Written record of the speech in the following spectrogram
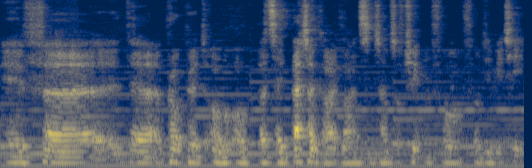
if uh, the appropriate or, or, let's say better guidelines in terms of treatment for, for DVT.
